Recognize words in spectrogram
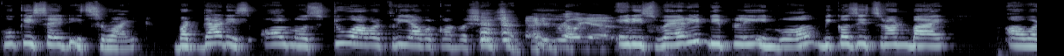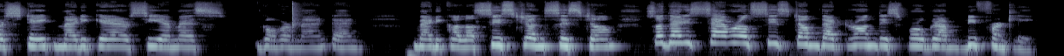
Cookie said it's right but that is almost two hour, three hour conversation. it really is. It is very deeply involved because it's run by our state Medicare, CMS government and medical assistance system. So there is several system that run this program differently.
